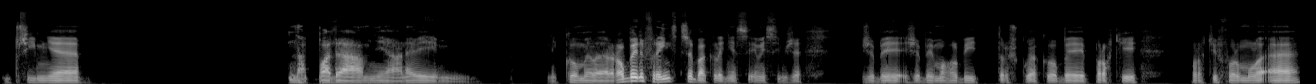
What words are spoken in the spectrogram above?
upřímně napadá mě, já nevím, Nico Miller, Robin Frins třeba klidně si myslím, že, že, by, že by mohl být trošku jakoby proti, proti Formule E,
